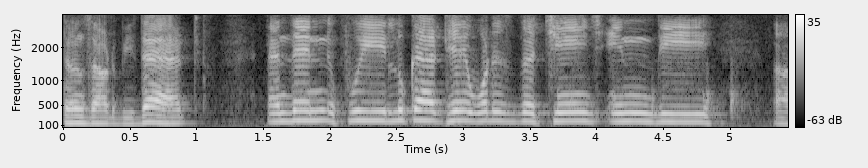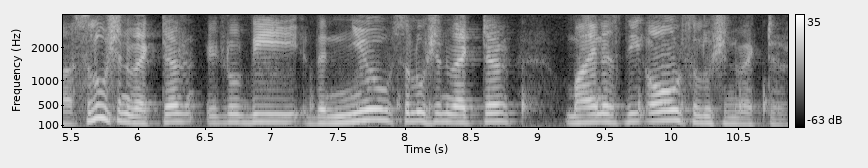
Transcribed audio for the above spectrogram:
turns out to be that. And then if we look at here what is the change in the uh, solution vector, it will be the new solution vector minus the old solution vector.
